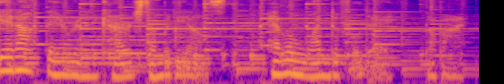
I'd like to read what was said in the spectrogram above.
get out there and encourage somebody else. Have a wonderful day. Bye bye.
